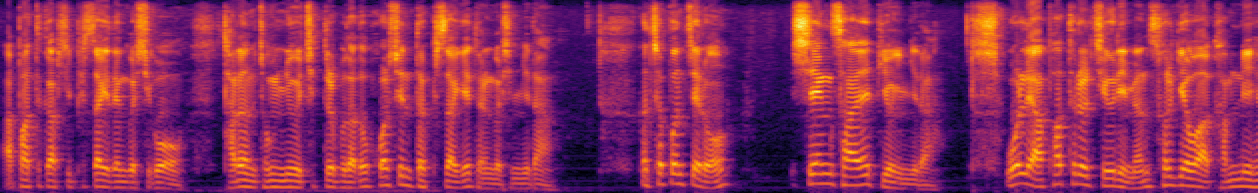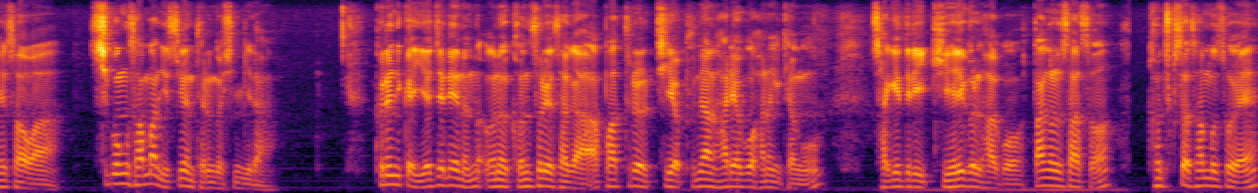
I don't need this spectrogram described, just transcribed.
아파트 값이 비싸게 된 것이고 다른 종류의 집들보다도 훨씬 더 비싸게 되는 것입니다. 첫 번째로 시행사의 비용입니다. 원래 아파트를 지으려면 설계와 감리회사와 시공사만 있으면 되는 것입니다. 그러니까 예전에는 어느 건설회사가 아파트를 지어 분양하려고 하는 경우 자기들이 기획을 하고 땅을 사서 건축사 사무소에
